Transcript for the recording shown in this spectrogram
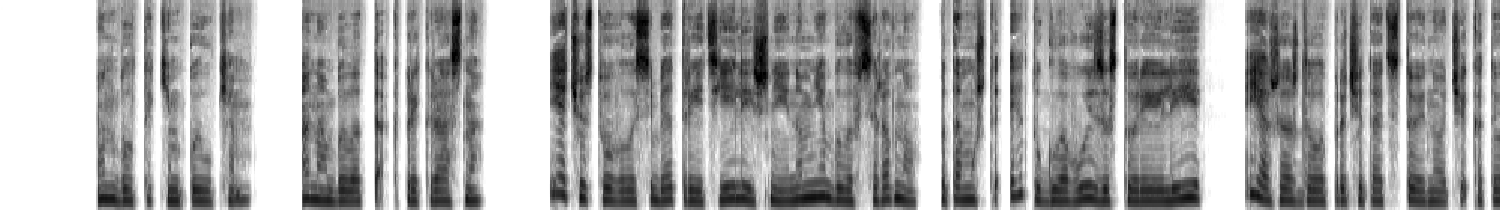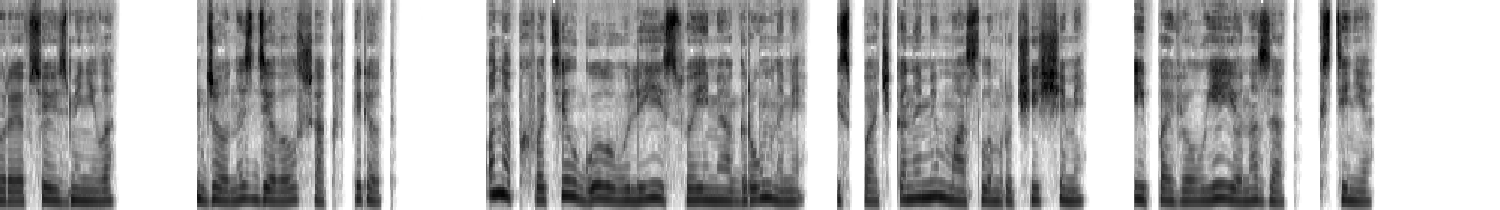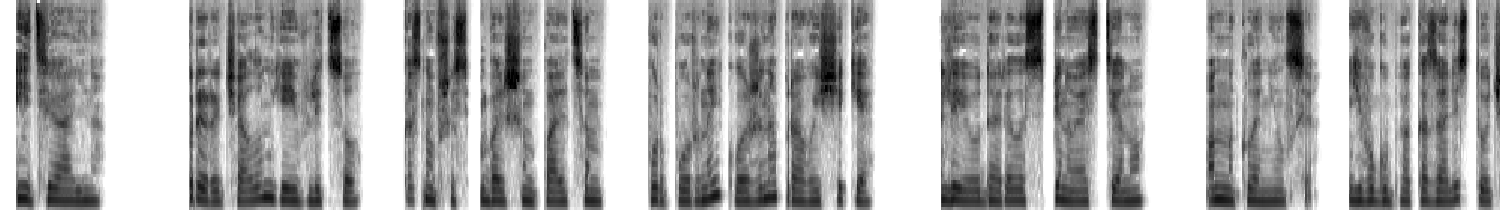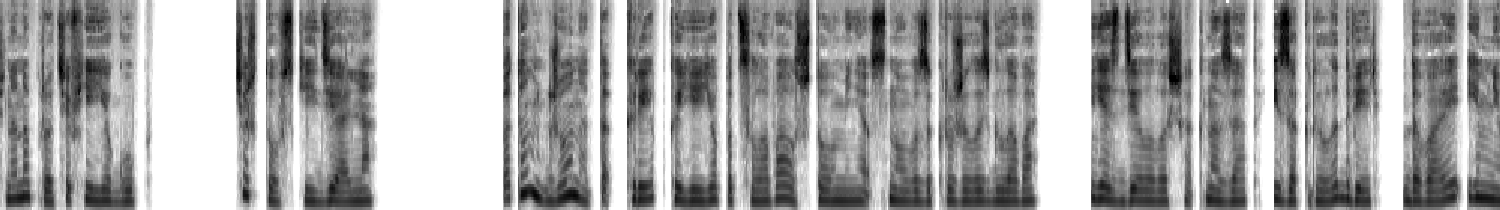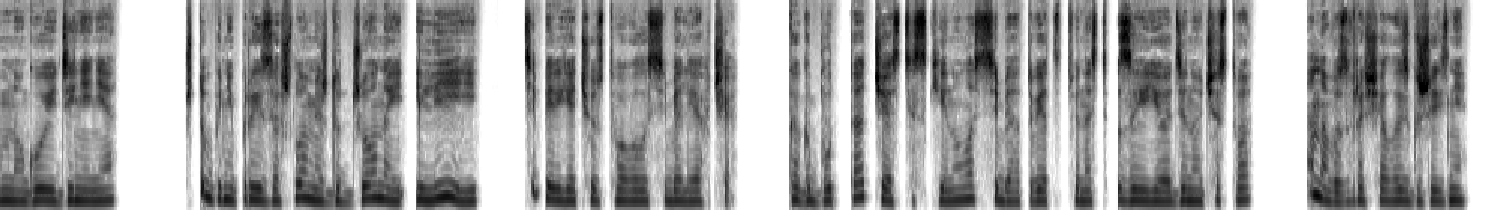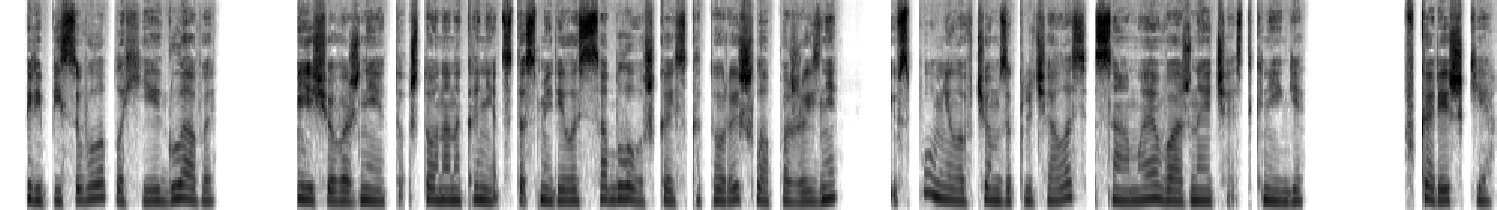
Он был таким пылким. Она была так прекрасна. Я чувствовала себя третьей лишней, но мне было все равно, потому что эту главу из истории Лии я жаждала прочитать с той ночи, которая все изменила. Джона сделал шаг вперед. Он обхватил голову Лии своими огромными, испачканными маслом ручищами и повел ее назад, к стене. «Идеально», — прорычал он ей в лицо, коснувшись большим пальцем пурпурной кожи на правой щеке. Лия ударилась спиной о стену. Он наклонился. Его губы оказались точно напротив ее губ. Чертовски идеально. Потом Джона так крепко ее поцеловал, что у меня снова закружилась голова. Я сделала шаг назад и закрыла дверь, давая им немного уединения. Что бы ни произошло между Джоной и Лией, теперь я чувствовала себя легче. Как будто отчасти скинула с себя ответственность за ее одиночество. Она возвращалась к жизни. Переписывала плохие главы. Еще важнее то, что она наконец-то смирилась с обложкой, с которой шла по жизни, и вспомнила, в чем заключалась самая важная часть книги. В корешке.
